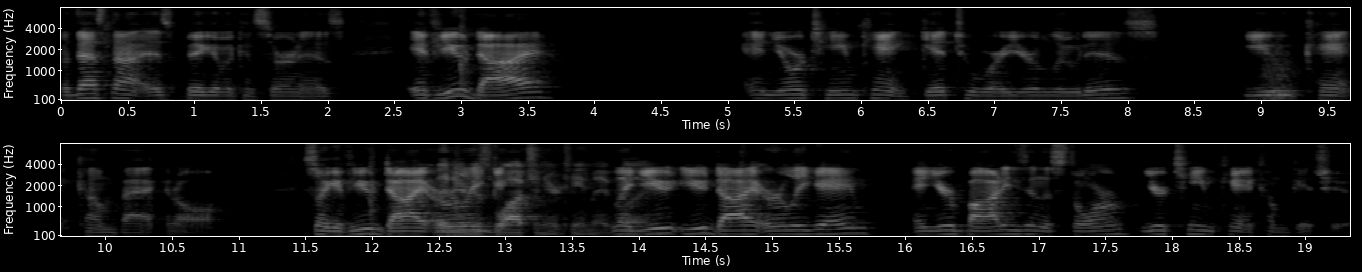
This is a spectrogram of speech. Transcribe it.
But that's not as big of a concern as if you die and your team can't get to where your loot is, you mm-hmm. can't come back at all. So like if you die Then you're just ga- watching your teammate. like play. you you die early game and your body's in the storm, your team can't come get you.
